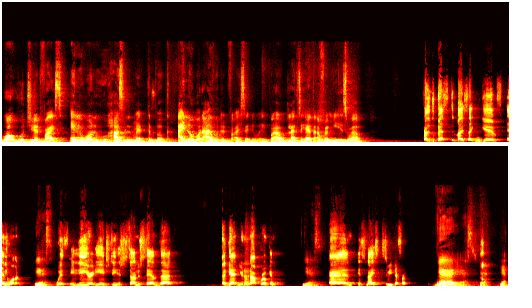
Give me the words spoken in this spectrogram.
what would you advise anyone who hasn't read the book? I know what I would advise anyway, but I would like to hear that from you as well. I think the best advice I can give anyone yes. with ADD or ADHD is just to understand that, again, you're not broken. Yes. And it's nice to be different. Yeah, yes. Yeah.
